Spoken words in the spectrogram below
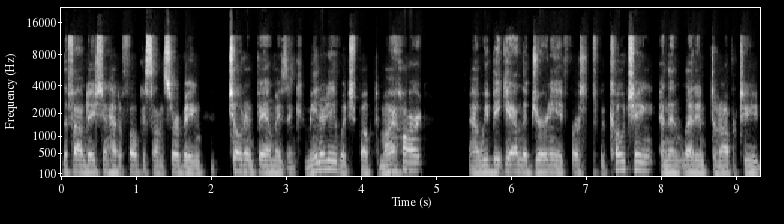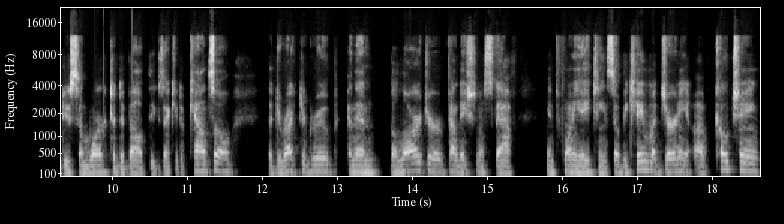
The foundation had a focus on serving children, families, and community, which spoke to my heart. Uh, we began the journey at first with coaching and then led into an opportunity to do some work to develop the executive council, the director group, and then the larger foundational staff in 2018. So it became a journey of coaching,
